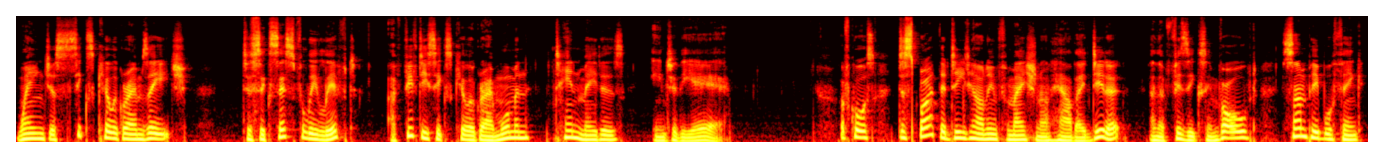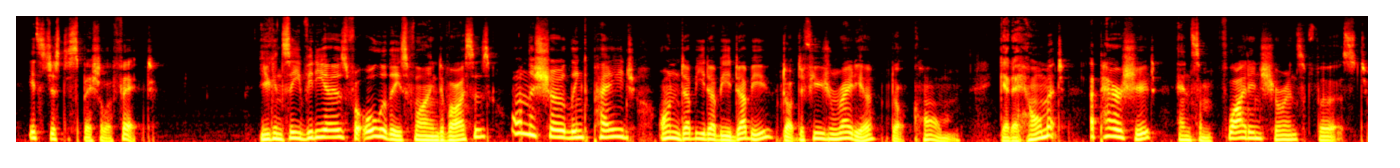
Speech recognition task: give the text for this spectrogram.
weighing just 6 kilograms each to successfully lift a 56 kilogram woman 10 metres into the air. Of course, despite the detailed information on how they did it and the physics involved, some people think it's just a special effect. You can see videos for all of these flying devices on the show link page on www.diffusionradio.com. Get a helmet, a parachute, and some flight insurance first.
